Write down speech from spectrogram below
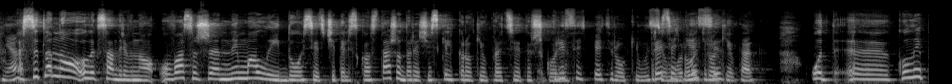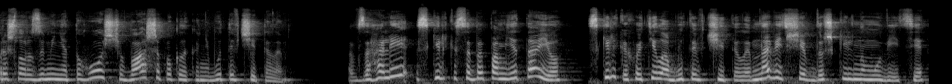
дня. Світлано Олександрівно, у вас уже немалий досвід вчительського стажу. До речі, скільки років працюєте в школі? 35 років у цьому 35 році. років. Так. От е, коли прийшло розуміння того, що ваше покликання бути вчителем? Взагалі, скільки себе пам'ятаю, скільки хотіла бути вчителем, навіть ще в дошкільному віці.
